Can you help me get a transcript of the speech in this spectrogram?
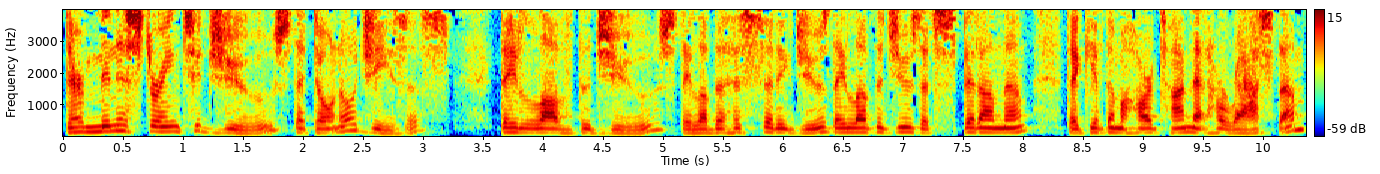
They're ministering to Jews that don't know Jesus. They love the Jews. They love the Hasidic Jews. They love the Jews that spit on them, that give them a hard time, that harass them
